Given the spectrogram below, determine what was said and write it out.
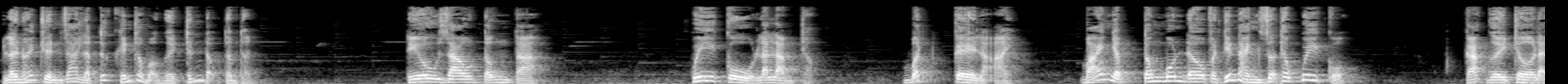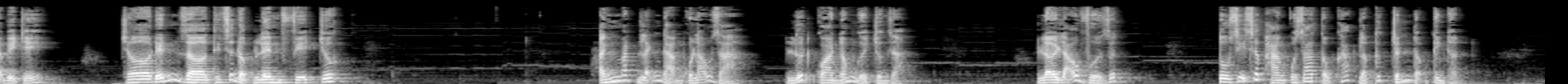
Lời nói truyền ra lập tức khiến cho mọi người chấn động tâm thần. Tiêu giao tông ta, quy củ là làm trọng, bất kể là ai, bái nhập tông môn đầu phải tiến hành dựa theo quy củ. Các người chờ đại vị trí, chờ đến giờ thì sẽ được lên phía trước. Ánh mắt lãnh đạm của lão già lướt qua nhóm người trương gia. Lời lão vừa dứt, tu sĩ xếp hàng của gia tộc khác lập tức chấn động tinh thần.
